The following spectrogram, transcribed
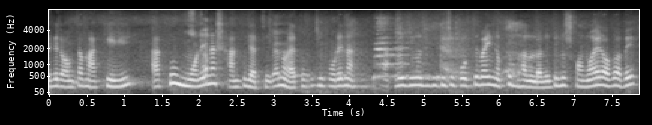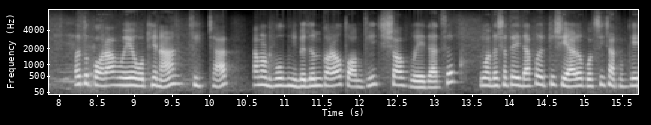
আগে রংটা মাখিয়ে নিই। আর খুব মনে না শান্তি লাগছে, জানো? এত কিছু করে না ঠাকুরের জন্য যদি কিছু করতে পারি না, খুব ভালো লাগে। কিন্তু সময়ের অভাবে হয়তো করা হয়ে ওঠে না ঠিকঠাক। আমার ভোগ নিবেদন করাও কমপ্লিট সব হয়ে গেছে। তোমাদের সাথে দেখো, একটু শেয়ারও করছি। ঠাকুরকে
